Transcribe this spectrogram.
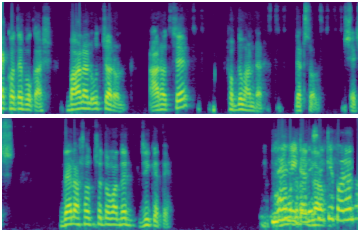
এক কথায় প্রকাশ, বানান উচ্চারণ। আর হচ্ছে শব্দ ভান্ডার দ্যাটস অল শেষ। দেন আসা হচ্ছে তোমাদের জিকেতে। হ্যাঁ লিটারেচার পড়ানো?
